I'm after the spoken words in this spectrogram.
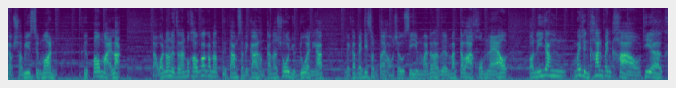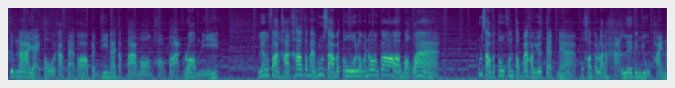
กับชาบีซิมอนคือเป้าหมายหลัก แต่ว่านอกเหนือจากนั้นพวกเขาก็กำลังติดตามสถานการณ์ของการนาโชอยู่ด้วยนะครับและก็เป็นที่สนใจของเชลซีมาตั้งแต่เดือนมกราคมแล้ว ตอนนี้ยังไม่ถึงขั้นเป็นข่าวที่จะคืบหน้าใหญ่โตครับ แต่ก็เป็นที่น่าจับตามองของตลาดรอบนี้ เรื่องฝั่งขาเข้าตำแหน่งผู้รักษาประตูโรมาโน่ก็บอกว่า ผู้รักษาประตูคนต่อไปของยูเต็ดเนี่ยพวกเขากำลังหาลือกันอยู่ภายใน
